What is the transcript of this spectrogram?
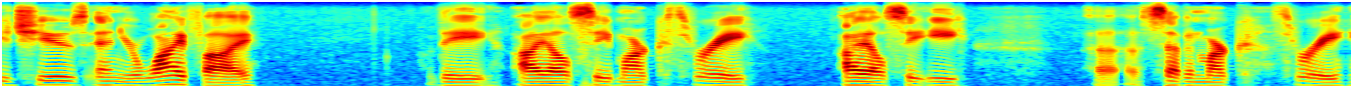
you choose in your Wi-Fi the ILC Mark III, ILCE uh, 7 Mark III,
